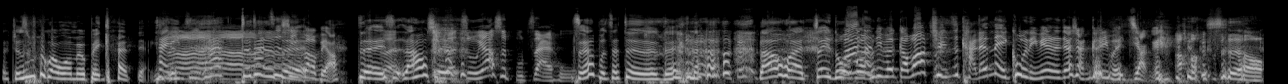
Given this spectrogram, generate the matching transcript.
了，就是不管我有没有被看两眼，太励志，他啊对对对自信爆表。对，对是然后所以呃 主要是不在乎。主要不在，对对对，然后然后后来所以如果说妈的，你们搞不好裙子卡在内裤里面，人家想跟你们讲哎。哦，是哦，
